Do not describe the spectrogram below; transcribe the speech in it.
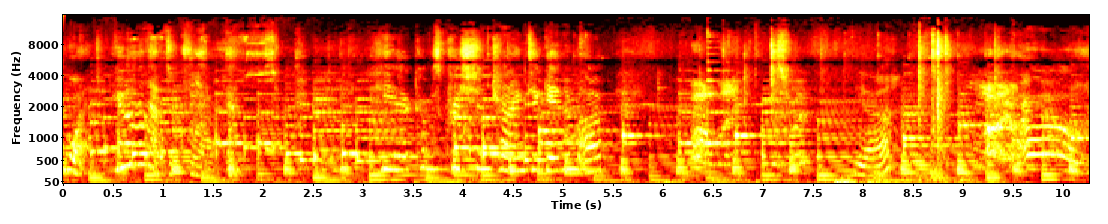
What? You don't have to cry. Here Here's Christian trying to get him up. Oh, wait, this way? Yeah. Oh.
